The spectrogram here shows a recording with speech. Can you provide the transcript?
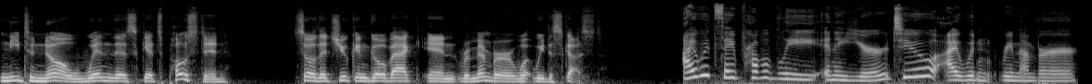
need to know when this gets posted so that you can go back and remember what we discussed? I would say probably in a year or two, I wouldn't remember.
